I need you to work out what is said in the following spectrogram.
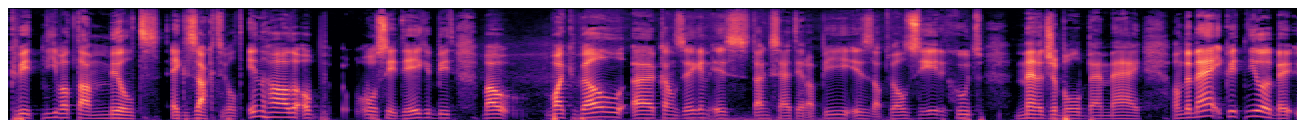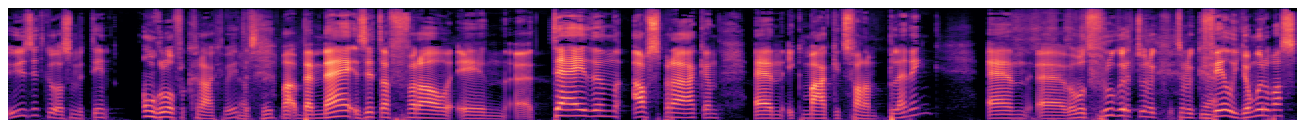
ik weet niet wat dat mild exact wilt inhouden op OCD-gebied, maar wat ik wel eh, kan zeggen is, dankzij therapie, is dat wel zeer goed manageable bij mij. Want bij mij, ik weet niet hoe het bij u zit, ik wil dat ze meteen ongelooflijk graag weten. Absoluut. Maar bij mij zit dat vooral in eh, tijden, afspraken en ik maak iets van een planning. En eh, bijvoorbeeld vroeger, toen ik, toen ik Ja. veel jonger was,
